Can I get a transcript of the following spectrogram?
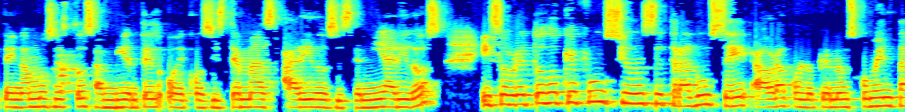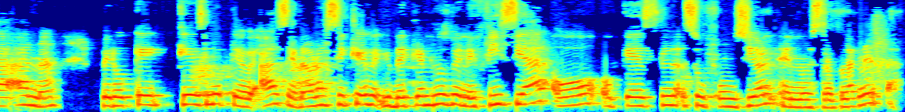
tengamos estos ambientes o ecosistemas áridos y semiáridos, y sobre todo qué función se traduce ahora con lo que nos comenta Ana, pero qué, qué es lo que hacen, ahora sí que de, qué nos beneficia o qué es su función en nuestro planeta.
